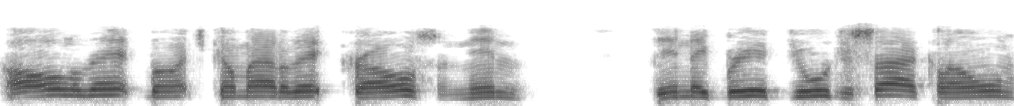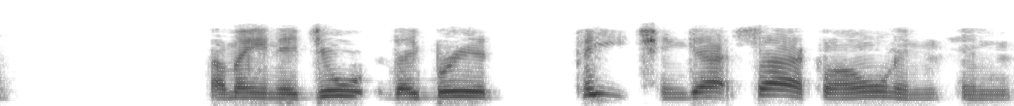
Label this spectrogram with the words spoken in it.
all of that bunch come out of that cross, and then then they bred Georgia Cyclone. I mean, they they bred Peach and got Cyclone, and and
